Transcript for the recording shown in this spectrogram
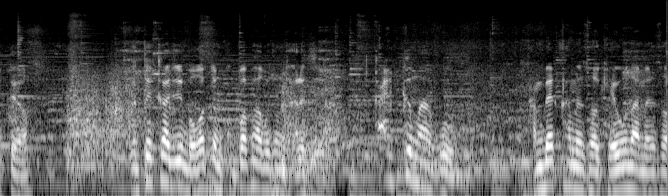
어때요? 여태까지 먹었던 국밥하고 좀 다르지? 깔끔하고 담백하면서 개운하면서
